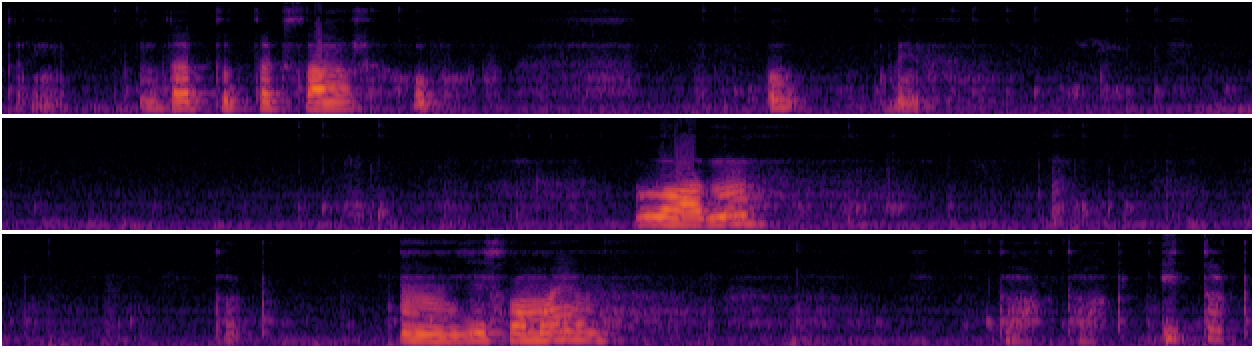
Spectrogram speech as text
три. Да, тут так само ж. Хоп, хоп. О, блін. Ладно. Так. М, Здесь ломаем. Так, так. И так.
